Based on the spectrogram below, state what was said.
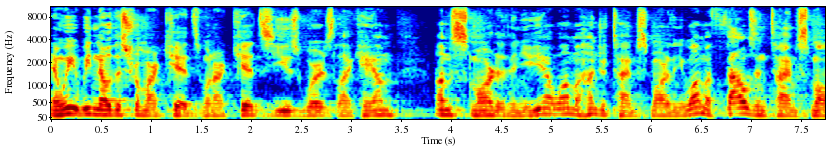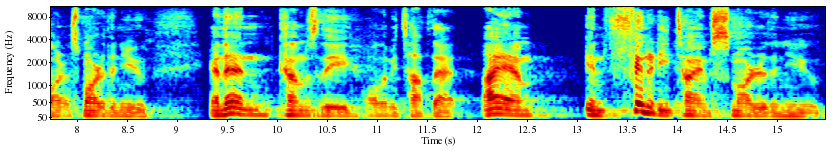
And we, we know this from our kids. When our kids use words like, hey, I'm, I'm smarter than you. Yeah, well, I'm a hundred times smarter than you. Well, I'm a thousand times smaller, smarter than you. And then comes the, well, let me top that. I am infinity times smarter than you.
